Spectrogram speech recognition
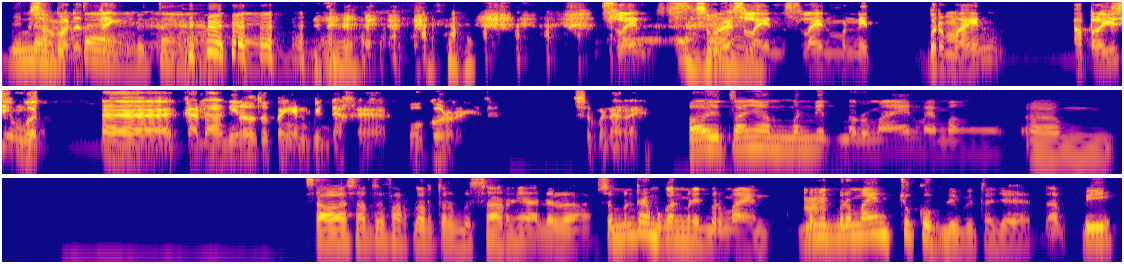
pindah Sama The The Tank, Tank. The Tank, sama The Tank. Selain sebenarnya selain selain menit bermain, apalagi sih buat eh, Kak Daniel tuh pengen pindah ke Bogor gitu. Sebenarnya. Kalau ditanya menit bermain memang em, salah satu faktor terbesarnya adalah sebenarnya bukan menit bermain. Menit bermain cukup di Pelita Jaya, tapi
